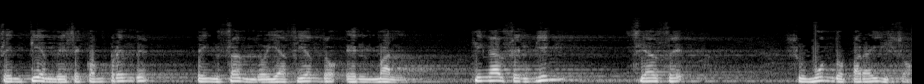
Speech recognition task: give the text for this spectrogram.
Se entiende y se comprende pensando y haciendo el mal. Quien hace el bien se hace su mundo paraíso.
